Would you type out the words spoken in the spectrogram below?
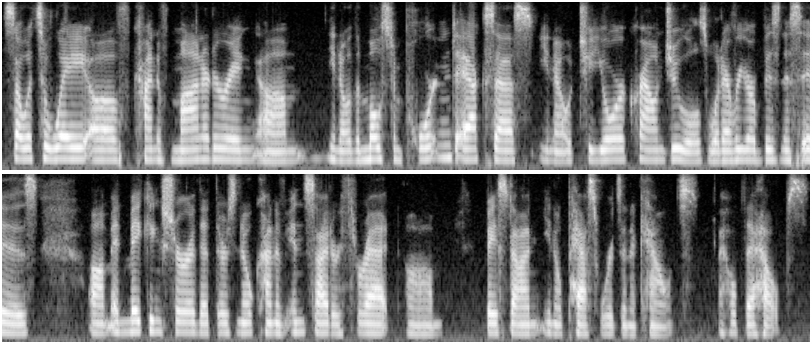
So it's a way of kind of monitoring, um, you know, the most important access, you know, to your crown jewels, whatever your business is, um, and making sure that there's no kind of insider threat um, based on, you know, passwords and accounts. I hope that helps.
